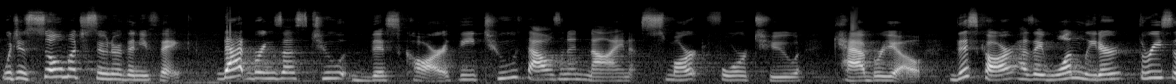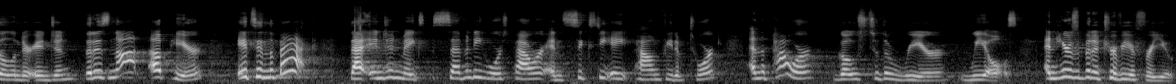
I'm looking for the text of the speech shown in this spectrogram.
which is so much sooner than you think. That brings us to this car, the 2009 Smart Fortwo Cabrio. This car has a one liter, three cylinder engine that is not up here, it's in the back. That engine makes 70 horsepower and 68 pound feet of torque, and the power goes to the rear wheels. And here's a bit of trivia for you.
